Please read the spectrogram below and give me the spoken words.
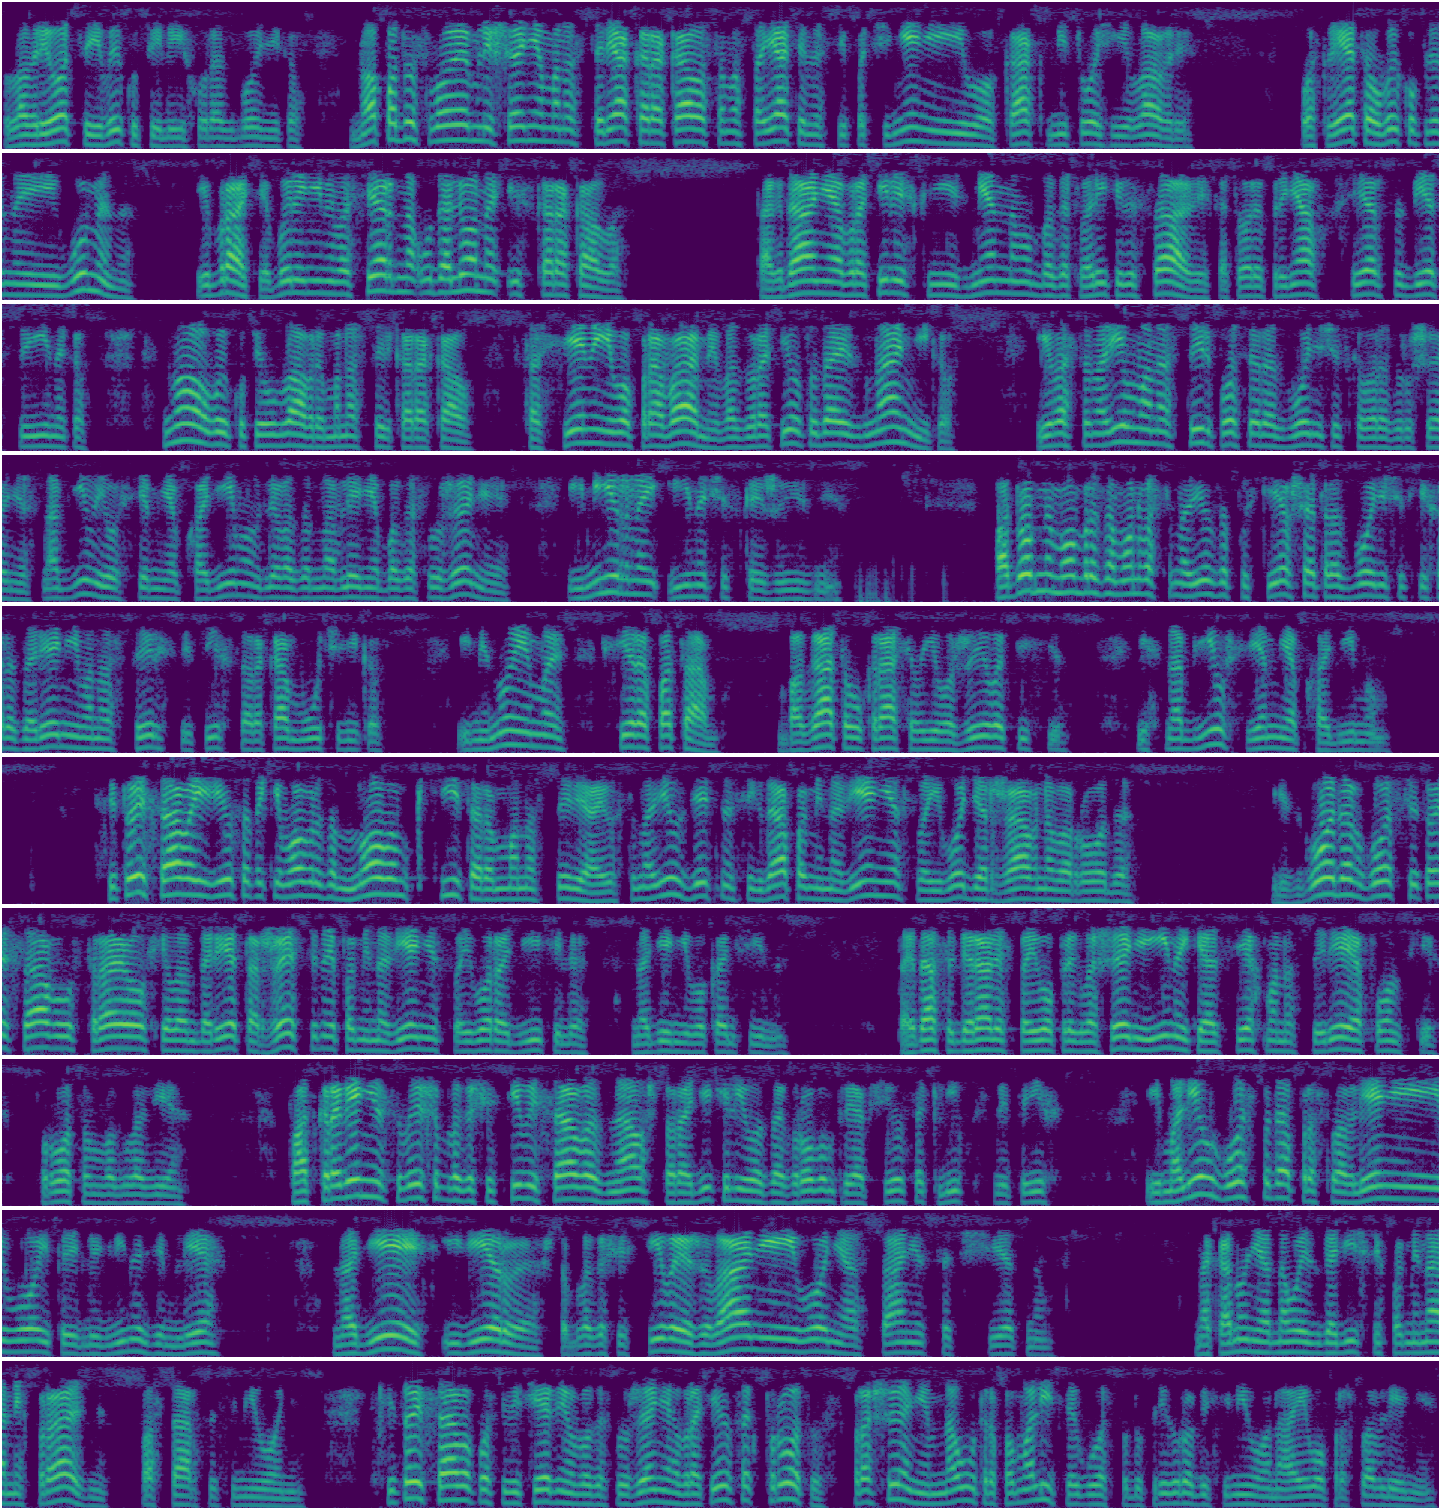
Лавриотцы и выкупили их у разбойников, но под условием лишения монастыря Каракала самостоятельности и подчинения его, как Митохи и Лавре. После этого выкупленные игумены и братья были немилосердно удалены из Каракала. Тогда они обратились к неизменному благотворителю Сави, который, приняв к сердцу бедствие иноков, снова выкупил Лавры монастырь Каракал со всеми его правами, возвратил туда изгнанников и восстановил монастырь после разбойнического разрушения, снабдил его всем необходимым для возобновления богослужения и мирной иноческой жизни. Подобным образом он восстановил запустевший от разбойнических разорений монастырь святых сорока мучеников, именуемый Сиропотам, богато украсил его живописью и снабдил всем необходимым. Святой Сава явился таким образом новым ктитором монастыря и установил здесь навсегда поминовение своего державного рода. Из года в год святой Сава устраивал в Хиландаре торжественное поминовение своего родителя на день его кончины. Тогда собирались по его приглашению иноки от всех монастырей афонских, протом во главе. По откровению свыше благочестивый Сава знал, что родитель его за гробом приобщился к лику святых и молил Господа о прославлении его и перед людьми на земле, надеясь и веруя, что благочестивое желание его не останется тщетным. Накануне одного из годичных поминальных празднеств по старцу Симеоне, святой Сава после вечернего богослужения обратился к Проту с прошением на утро помолиться Господу при гробе Симеона о его прославлении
